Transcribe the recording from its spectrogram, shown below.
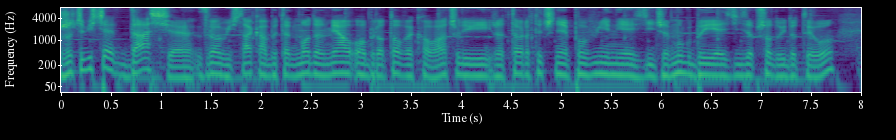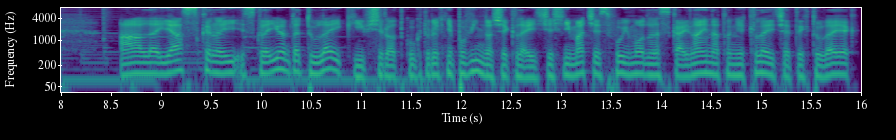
Rzeczywiście da się zrobić tak, aby ten model miał obrotowe koła, czyli że teoretycznie powinien jeździć, że mógłby jeździć do przodu i do tyłu ale ja sklei, skleiłem te tulejki w środku, których nie powinno się kleić. Jeśli macie swój model Skyline'a, to nie klejcie tych tulejek,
